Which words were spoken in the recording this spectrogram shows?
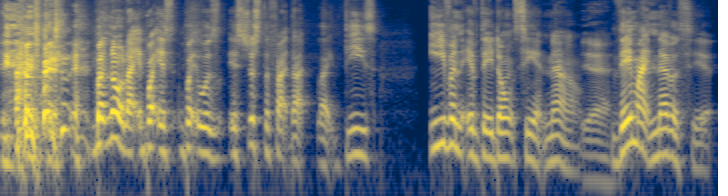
but no, like, but it's, but it was, it's just the fact that, like, these, even if they don't see it now, Yeah. they might never see it.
